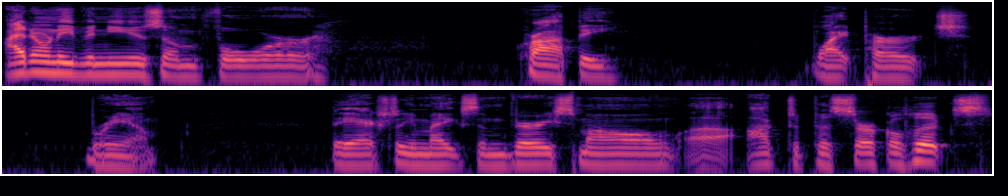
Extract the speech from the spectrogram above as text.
I don't even use them for crappie, white perch, brim. They actually make some very small uh, octopus circle hooks.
